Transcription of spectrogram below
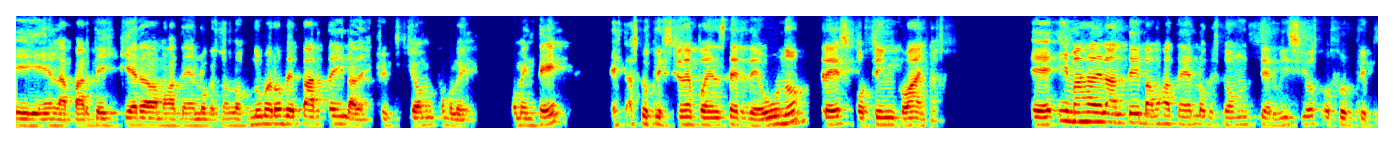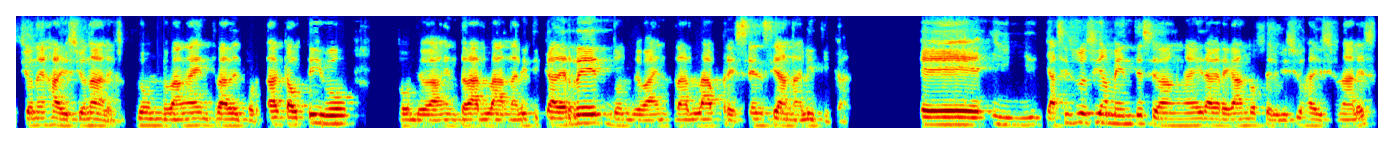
Eh, en la parte izquierda vamos a tener lo que son los números de parte y la descripción, como les comenté. Estas suscripciones pueden ser de 1, 3 o 5 años. Eh, y más adelante vamos a tener lo que son servicios o suscripciones adicionales, donde van a entrar el portal cautivo, donde va a entrar la analítica de red, donde va a entrar la presencia analítica. Eh, y, así sucesivamente se van a ir agregando servicios adicionales.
